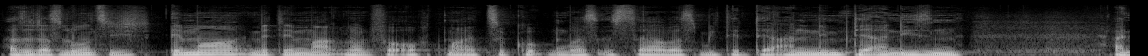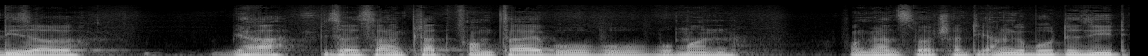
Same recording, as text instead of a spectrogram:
Also das lohnt sich immer, mit dem Makler vor Ort mal zu gucken, was ist da, was bietet der an, nimmt der an diesen, an dieser, ja, wie soll ich sagen, Plattform teil, wo, wo, wo man von ganz Deutschland die Angebote sieht.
